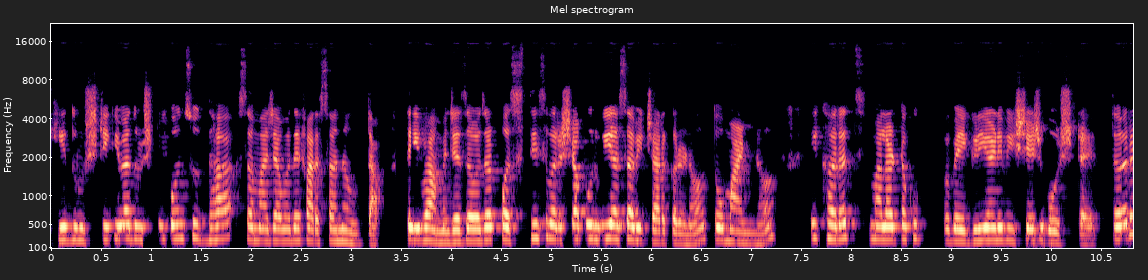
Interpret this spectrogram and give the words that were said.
ही दृष्टी किंवा दृष्टिकोन सुद्धा समाजामध्ये फारसा नव्हता. तेव्हा म्हणजे जवळजवळ पस्तीस वर्षापूर्वी असा विचार करणं तो मांडणं ही खरंच मला वाटतं खूप वेगळी आणि विशेष गोष्ट आहे. तर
